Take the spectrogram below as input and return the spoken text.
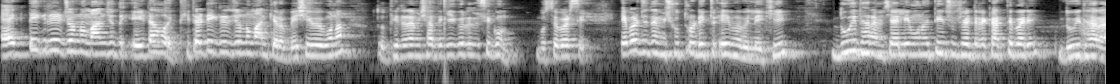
এক ডিগ্রির জন্য মান যদি এটা হয় থিটা ডিগ্রির জন্য মান কি আরও বেশি হইব না? তো থিটার আমি সাথে কী করে দিচ্ছি গুণ? বুঝতে পারছি? এবার যদি আমি সূত্রটা একটু এইভাবে লিখি, দুই ধারা আমি চাইলে মনে হয় তিনশো ষাটের কাটতে পারি। দুই ধারা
